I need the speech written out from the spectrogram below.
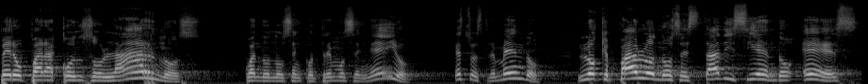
pero para consolarnos cuando nos encontremos en ello. Esto es tremendo. Lo que Pablo nos está diciendo es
